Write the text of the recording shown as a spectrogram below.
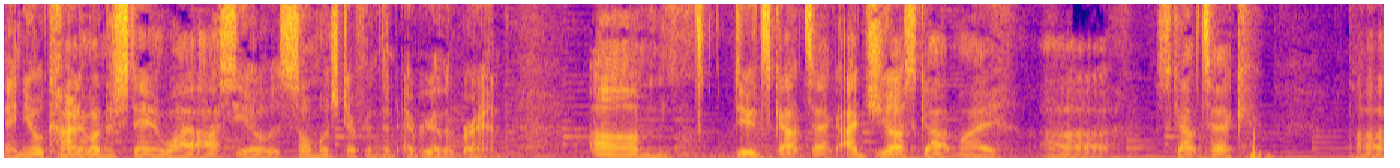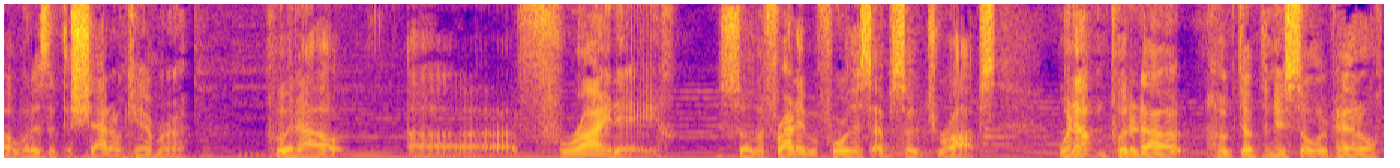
And you'll kind of understand why Osteo is so much different than every other brand. Um, dude, Scout Tech. I just got my uh, Scout Tech, uh, what is it, the shadow camera put out uh, Friday. So the Friday before this episode drops. Went out and put it out, hooked up the new solar panel,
